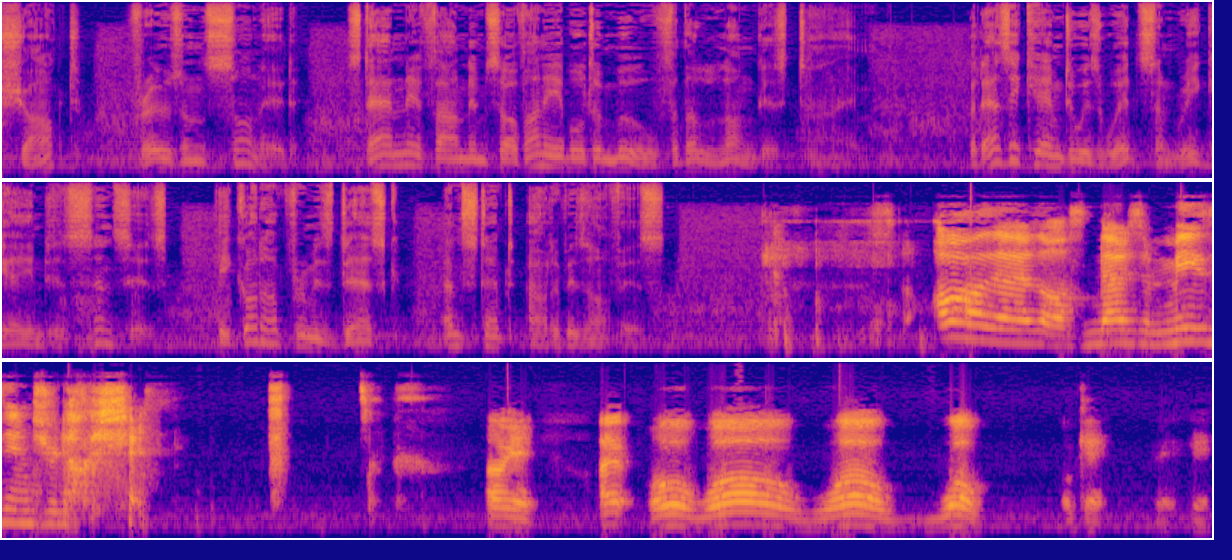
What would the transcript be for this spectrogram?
Shocked, frozen solid, Stanley found himself unable to move for the longest time. But as he came to his wits and regained his senses, he got up from his desk and stepped out of his office. Oh, that is awesome. That is an amazing introduction. okay. I, oh, whoa, whoa, whoa. Okay, okay, okay.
